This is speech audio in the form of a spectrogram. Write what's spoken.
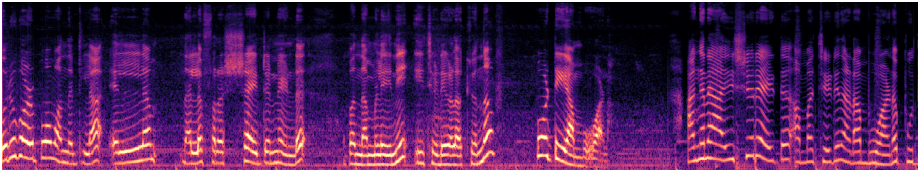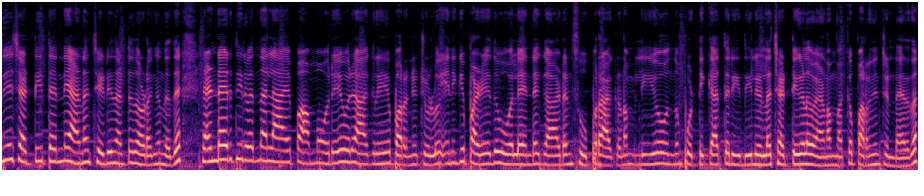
ഒരു കുഴപ്പവും വന്നിട്ടില്ല. എല്ലാം നല്ല ഫ്രഷ് ആയിട്ട് തന്നെ ഉണ്ട്. അപ്പം നമ്മളിനി ഈ ചെടികളൊക്കെ ഒന്ന് പോട്ട് ചെയ്യാൻ പോവാണ്. അങ്ങനെ ഐശ്വര്യമായിട്ട് അമ്മ ചെടി നടാൻ പോവാണ്. പുതിയ ചട്ടി തന്നെയാണ് ചെടി നട്ട് തുടങ്ങുന്നത്. രണ്ടായിരത്തി ഇരുപത്തിനാലായപ്പോൾ അമ്മ ഒരേ ഒരു ആഗ്രഹമേ പറഞ്ഞിട്ടുള്ളൂ. എനിക്ക് പഴയതുപോലെ എന്റെ ഗാർഡൻ സൂപ്പർ ആക്കണം. ലിയോ ഒന്നും പൊട്ടിക്കാത്ത രീതിയിലുള്ള ചട്ടികൾ വേണം എന്നൊക്കെ പറഞ്ഞിട്ടുണ്ടായിരുന്നു.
